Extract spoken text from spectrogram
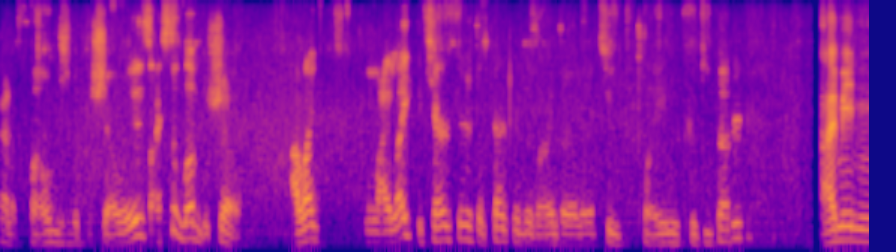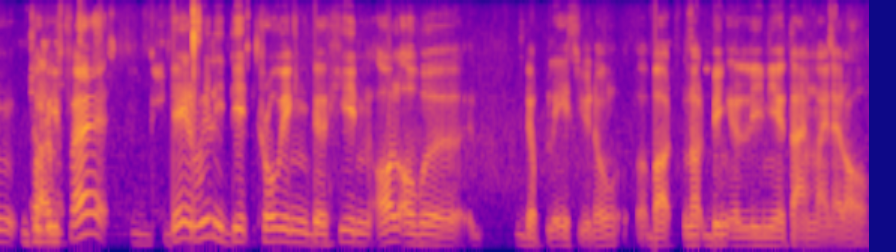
kind of qualms with the show is. I still love the show. I like I like the characters. The character designs are a little too plain, cookie cutter. I mean, to But be I'm- fair, they really did throwing the hint all over the place, you know, about not being a linear timeline at all.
